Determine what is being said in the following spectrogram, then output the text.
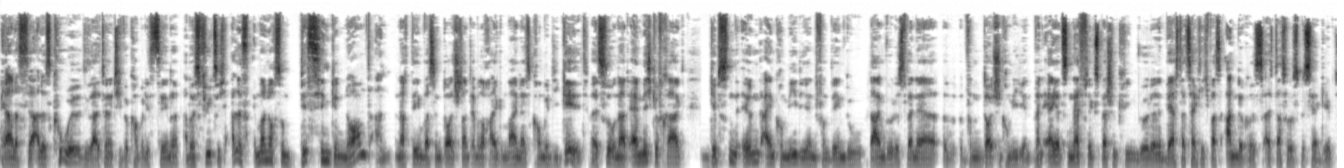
ja, das ist ja alles cool, diese alternative Comedy-Szene, aber es fühlt sich alles immer noch so ein bisschen genormt an, nach dem, was in Deutschland immer noch allgemein als Comedy gilt. Weißt du, und da hat er mich gefragt, gibt's denn irgendeinen Comedian, von dem du sagen würdest, wenn er, äh, von einem deutschen Comedian, wenn er jetzt Netflix-Special kriegen würde, dann wäre es tatsächlich was anderes, als das, was es bisher gibt,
